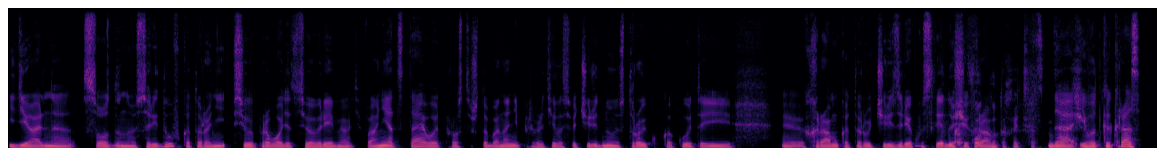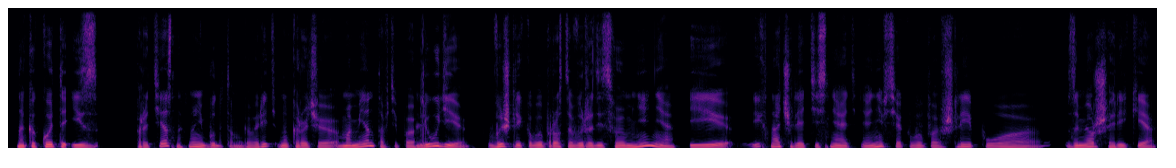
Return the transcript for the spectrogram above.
идеально созданную среду, в которой они все проводят все время, типа, они отстаивают просто, чтобы она не превратилась в очередную стройку какую-то и э, храм, который через реку следующий Про храм. Да, и вот как раз на какой-то из протестных, ну не буду там говорить, ну короче, моментов, типа люди вышли как бы просто выразить свое мнение, и их начали оттеснять, и они все как бы пошли по замерзшей реке,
